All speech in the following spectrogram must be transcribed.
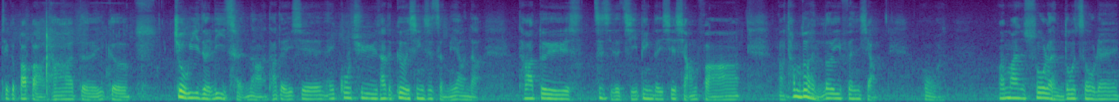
这个爸爸他的一个就医的历程啊，他的一些哎过去他的个性是怎么样的，他对于自己的疾病的一些想法啊，啊，他们都很乐意分享哦。慢慢说了很多之后呢。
